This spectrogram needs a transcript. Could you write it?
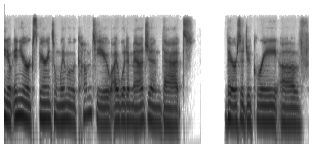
you know, in your experience when women would come to you, I would imagine that there's a degree of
